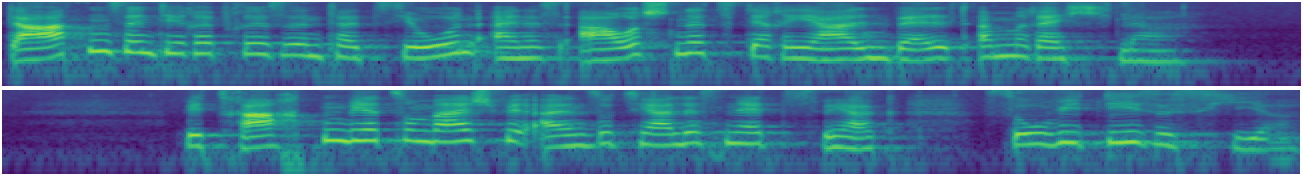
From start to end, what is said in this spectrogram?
Daten sind die Repräsentation eines Ausschnitts der realen Welt am Rechner. Betrachten wir zum Beispiel ein soziales Netzwerk, so wie dieses hier.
